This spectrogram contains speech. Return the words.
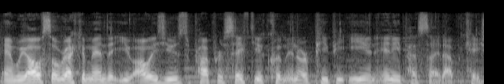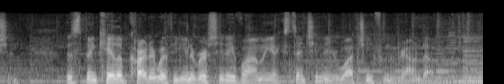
And we also recommend that you always use the proper safety equipment or PPE in any pesticide application. This has been Caleb Carter with the University of Wyoming Extension and you're watching from the ground up.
